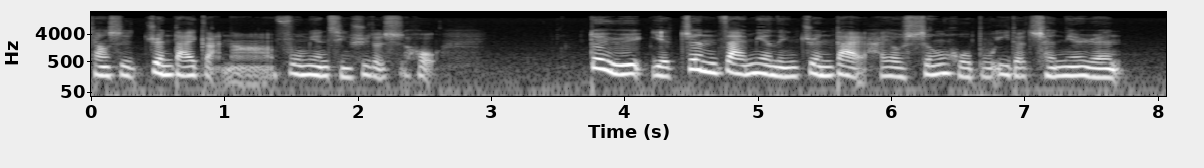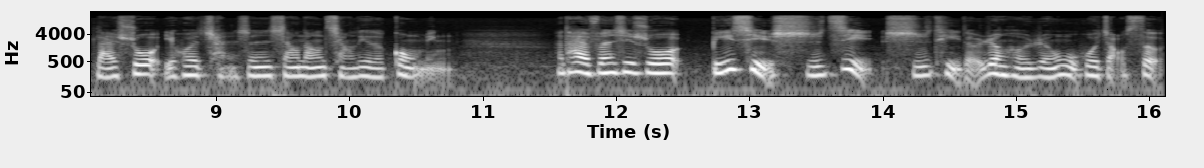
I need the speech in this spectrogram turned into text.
像是倦怠感啊、负面情绪的时候，对于也正在面临倦怠还有生活不易的成年人来说，也会产生相当强烈的共鸣。那他也分析说，比起实际实体的任何人物或角色，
